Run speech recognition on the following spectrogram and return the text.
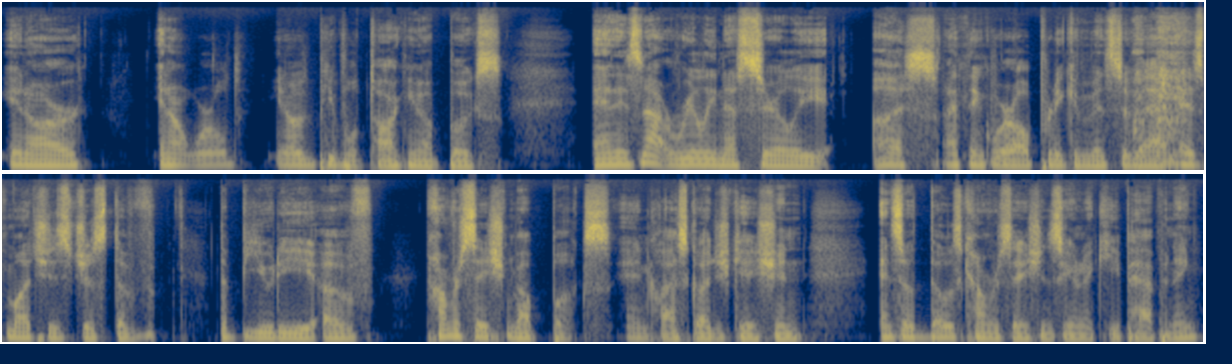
in our in our world. You know, people talking about books, and it's not really necessarily us. I think we're all pretty convinced of that, as much as just the the beauty of conversation about books and classical education. And so those conversations are going to keep happening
